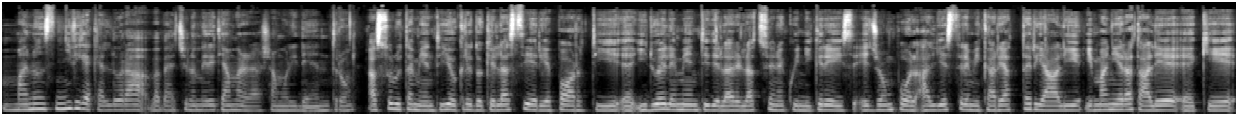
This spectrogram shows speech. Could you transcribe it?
ma non significa che allora vabbè ce lo meritiamo e la lasciamo lì dentro. Assolutamente, io credo che la serie porti eh, i due elementi della relazione, quindi Grace e John Paul, agli estremi caratteriali in maniera tale eh, che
